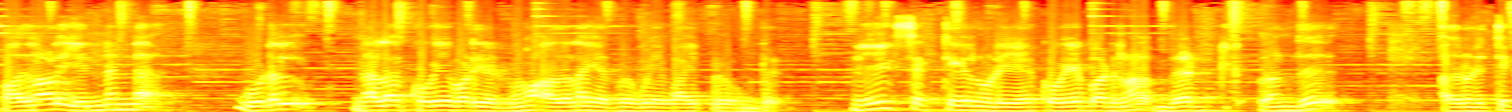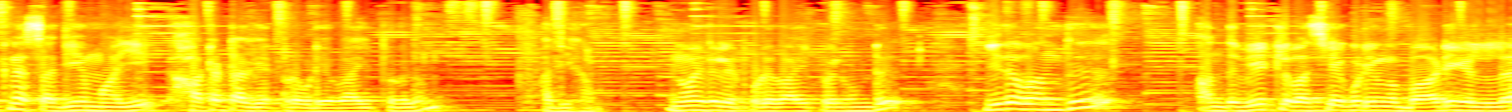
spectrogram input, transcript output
அதனால் என்னென்ன உடல் நல குறைபாடு ஏற்படுமோ அதெல்லாம் ஏற்படக்கூடிய வாய்ப்புகள் உண்டு. நீர் சக்திகளினுடைய குறைபாடுனால் பிளட் வந்து அதனுடைய திக்னஸ் அதிகமாகி ஹார்ட் அட்டாக் ஏற்படக்கூடிய வாய்ப்புகளும் அதிகம். நோய்கள் ஏற்படக்கூடிய வாய்ப்புகள் உண்டு. இதை வந்து அந்த வீட்டில் வசிக்கக்கூடியவங்க பாடிகளில்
